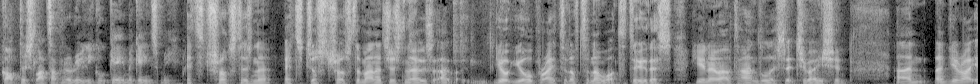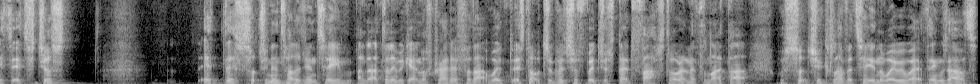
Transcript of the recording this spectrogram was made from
God. This lad's having a really good game against me. It's trust, isn't it? It's just trust. The manager knows uh, you're you're bright enough to know what to do. This, you know how to handle this situation, and and you're right. It's it's just. It, they're such an intelligent team, and I don't think we get enough credit for that. We're, it's not just we're, just we're just dead fast or anything like that. We're such a clever team the way we work things out.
